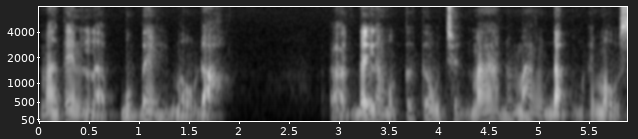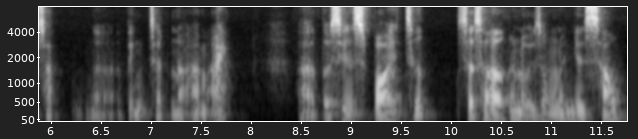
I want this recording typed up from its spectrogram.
mang tên là Búp bê màu đỏ. À, đây là một cái câu chuyện ma nó mang đậm cái màu sắc à, tính chất nó ám ảnh. À, tôi xin spoil trước sơ sơ cái nội dung nó như sau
